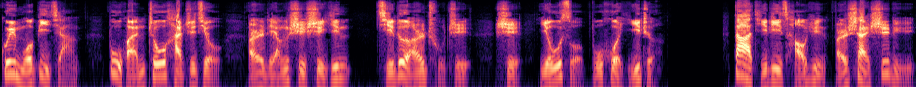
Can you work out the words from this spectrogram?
规模必讲，不还周汉之旧，而梁氏是因，其乐而处之，是有所不获矣者。大体力漕运而善师旅，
